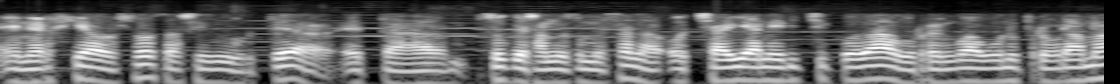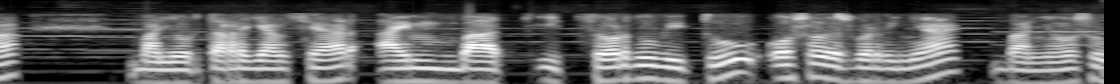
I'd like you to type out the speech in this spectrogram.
energia oso hasi du urtea, eta zuk esan duzu bezala, otsaian iritsiko da urrengo abonu programa, baina urtarrian zehar hainbat itzordu ditu oso desberdinak, baina oso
